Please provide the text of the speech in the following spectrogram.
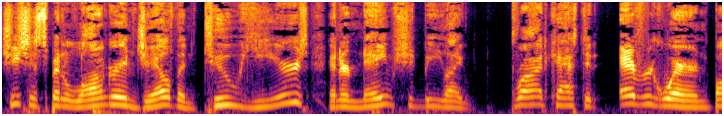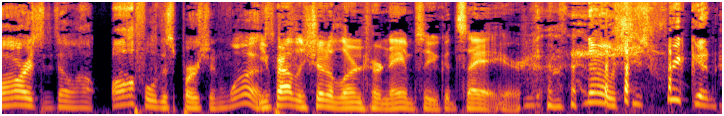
She should spend longer in jail than two years, and her name should be like broadcasted everywhere in bars to tell how awful this person was. You probably should have learned her name so you could say it here. no, she's freaking.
